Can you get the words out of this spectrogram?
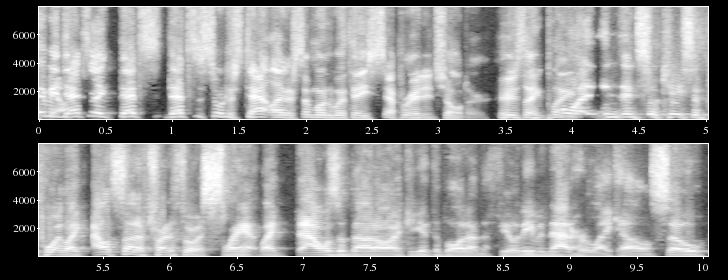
I mean that's like that's that's the sort of stat line of someone with a separated shoulder who's like playing. Well, and, and so case in point, like outside of trying to throw a slant, like that was about all I could get the ball down the field. Even that hurt like hell. So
